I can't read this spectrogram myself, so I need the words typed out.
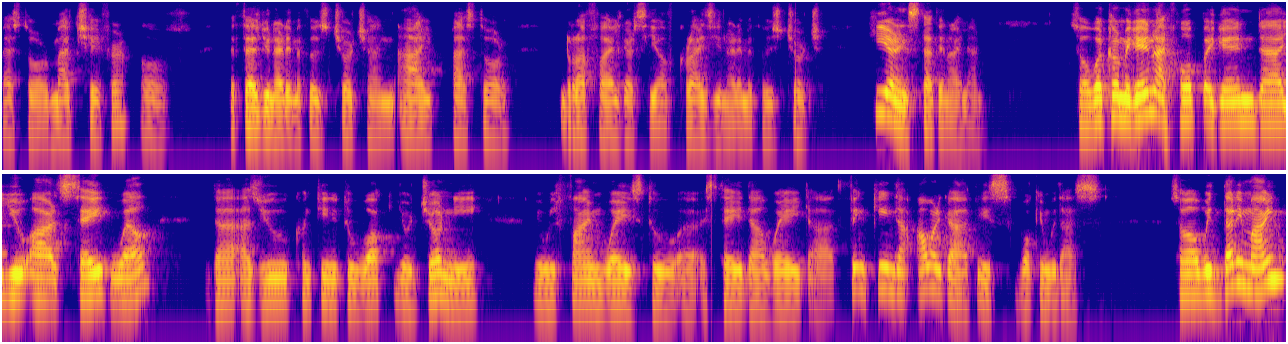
Pastor Matt Schaeffer of Bethel United Methodist Church and I, Pastor Rafael Garcia of Christ United Methodist Church here in Staten Island. So welcome again. I hope again that you are safe, well, that as you continue to walk your journey, you will find ways to uh, stay that way, uh, thinking that our God is walking with us. So with that in mind,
